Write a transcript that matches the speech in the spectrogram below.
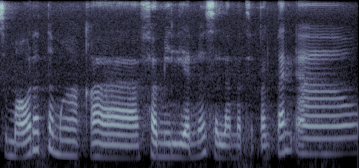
Sumaorat ta mga ka-familia no. Salamat sa pagtanaw.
